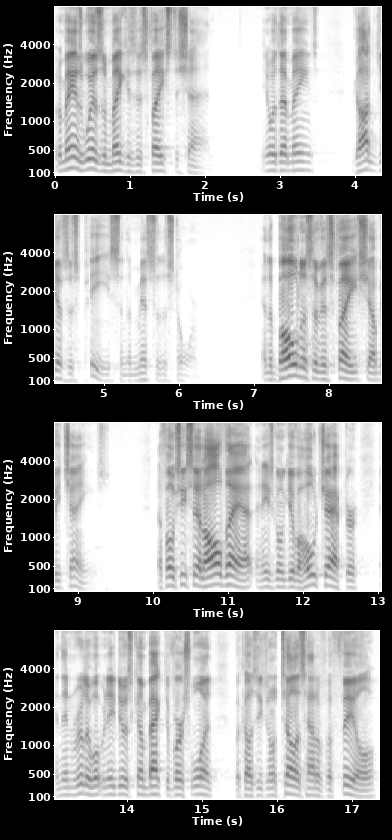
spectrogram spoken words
But a man's wisdom makes his face to shine. You know what that means? God gives us peace in the midst of the storm and the boldness of his face shall be changed. Now, folks, he said all that, and he's going to give a whole chapter, and then really what we need to do is come back to verse 1 because he's going to tell us how to fulfill,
